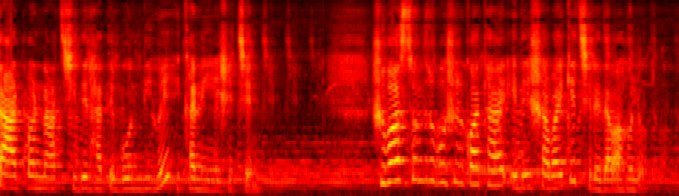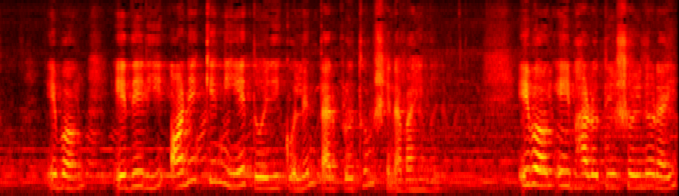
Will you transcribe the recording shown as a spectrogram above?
তারপর নাৎসিদের হাতে বন্দী হয়ে এখানেই এসেছেন। সুভাষচন্দ্র বসুর কথায় এদের সবাইকে ছেড়ে দেওয়া হলো এবং এদেরই অনেককে নিয়ে তৈরি করলেন তার প্রথম সেনাবাহিনী। এবং এই ভারতীয় সৈন্যরাই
